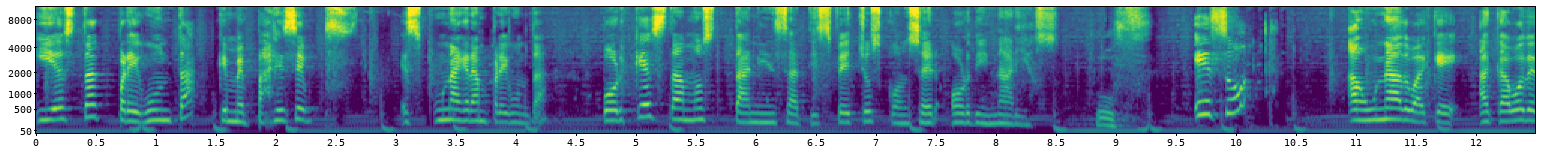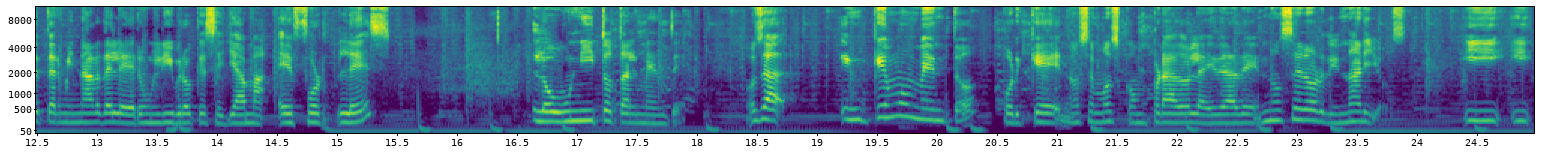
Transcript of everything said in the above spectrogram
y esta pregunta que me parece es una gran pregunta, ¿por qué estamos tan insatisfechos con ser ordinarios? Uf. Eso aunado a que acabo de terminar de leer un libro que se llama Effortless, lo uní totalmente. O sea, ¿en qué momento, por qué nos hemos comprado la idea de no ser ordinarios? Y,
